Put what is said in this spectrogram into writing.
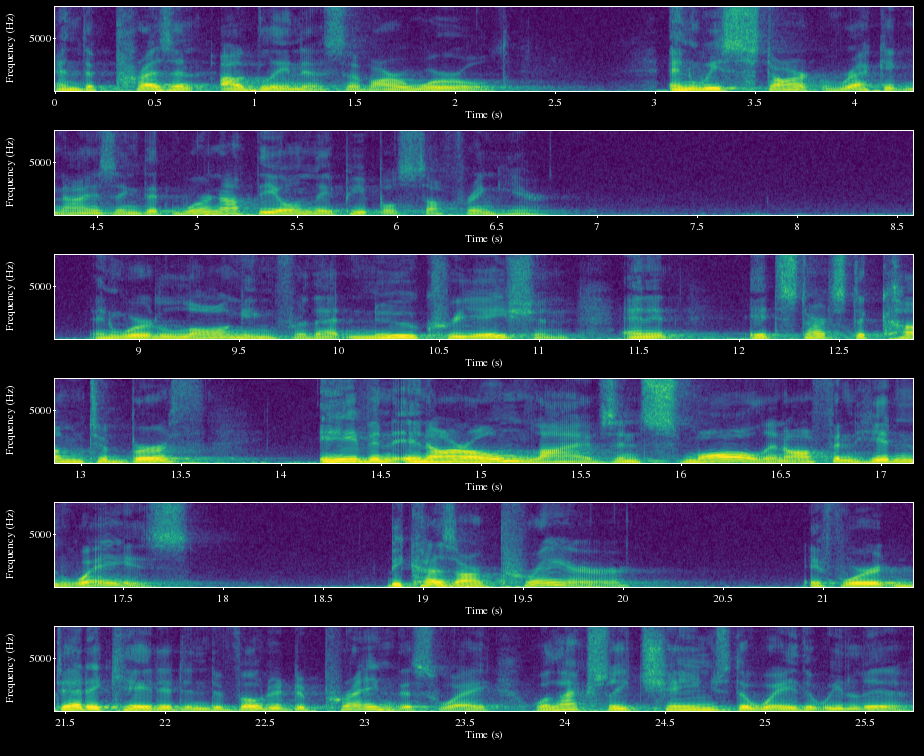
and the present ugliness of our world. And we start recognizing that we're not the only people suffering here. And we're longing for that new creation. And it, it starts to come to birth even in our own lives in small and often hidden ways. Because our prayer, if we're dedicated and devoted to praying this way, will actually change the way that we live.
